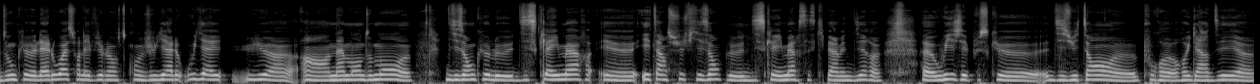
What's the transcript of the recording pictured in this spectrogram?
donc la loi sur les violences conjugales où il y a eu un amendement disant que le disclaimer est insuffisant. Le disclaimer, c'est ce qui permet de dire oui, j'ai plus que 18 ans pour regarder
